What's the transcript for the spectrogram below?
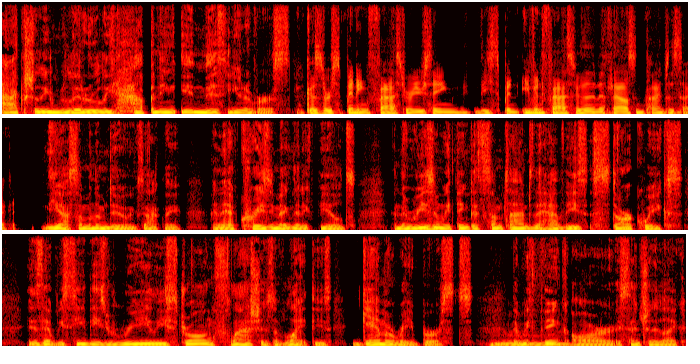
actually literally happening in this universe. Because they're spinning faster. You're saying these spin even faster than a thousand times a second. Yeah, some of them do, exactly. And they have crazy magnetic fields. And the reason we think that sometimes they have these starquakes is that we see these really strong flashes of light, these gamma ray bursts that we think mm. are essentially like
